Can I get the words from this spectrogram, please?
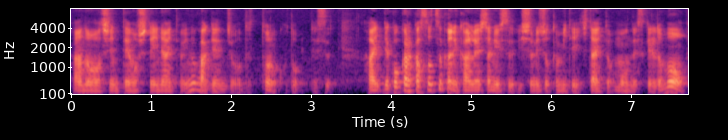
あの進展をしていないというのが現状とのことです。はい。で、ここから仮想通貨に関連したニュース、一緒にちょっと見ていきたいと思うんですけれども、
